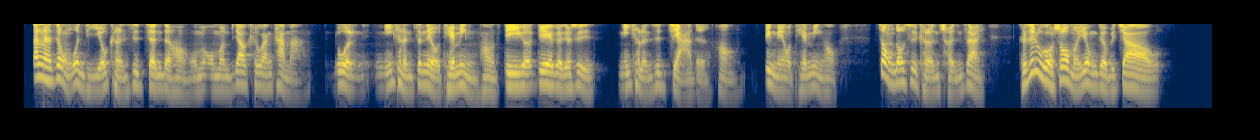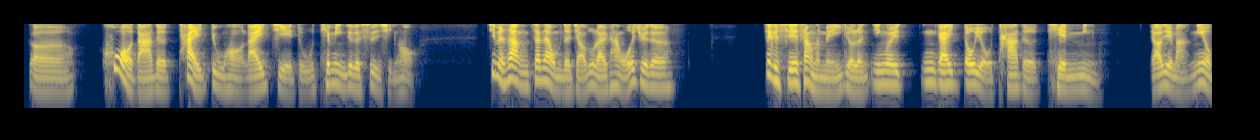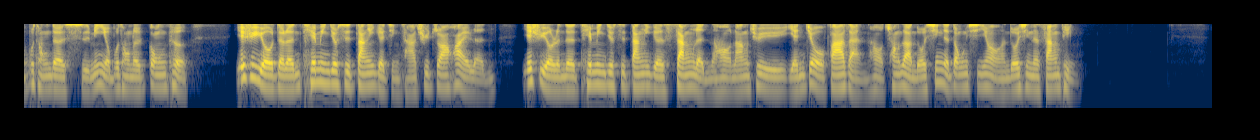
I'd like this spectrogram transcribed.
当然，这种问题有可能是真的哈。我们我们比较客观看嘛。如果你可能真的有天命哈，第一个、第二个就是你可能是假的哈，并没有天命哦，这种都是可能存在。可是如果说我们用一个比较呃豁达的态度哈来解读天命这个事情哦，基本上站在我们的角度来看，我会觉得这个世界上的每一个人，因为应该都有他的天命，了解吗？你有不同的使命，有不同的功课。也许有的人天命就是当一个警察去抓坏人，也许有人的天命就是当一个商人，然后然后去研究发展，然后创造很多新的东西哦，很多新的商品。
